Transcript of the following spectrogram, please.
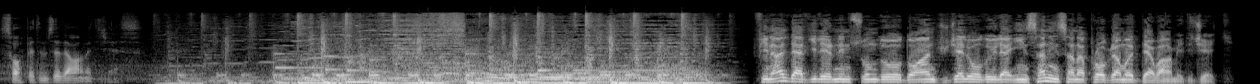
sohbetimize devam edeceğiz. Final dergilerinin sunduğu Doğan Cüceloğlu ile İnsan İnsana programı devam edecek.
